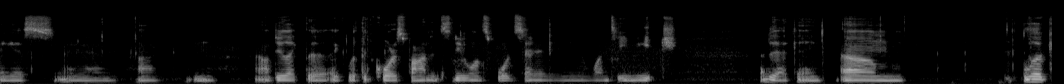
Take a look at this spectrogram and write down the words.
I guess uh, I'll, mm, I'll do like the like what the correspondents do on Sports Center, you know, one team each. I'll do that thing. Um, look,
